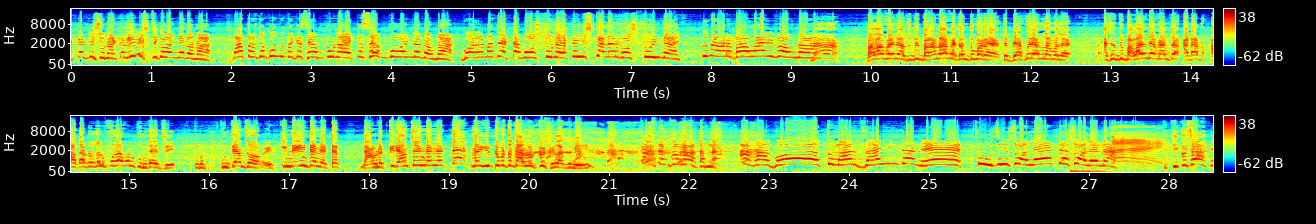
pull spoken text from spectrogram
একটা কিছু না একটা লিপস্টিক এনে দাও না। মাথার যে কোন থেকে শ্যাম্পু না একটা শ্যাম্পু এনে দাও না ঘরের মধ্যে একটা বস্তু না একটা স্টাইলের বস্তুই নাই তুমি আর বালাই পাও না না বালা ভাই না যদি বালা না পাইতাম তোমারে তে বিয়া করে আনলাম বলে আচ্ছা তুই বালা না পাইতাম আধা আধা ডজন ফুলাফোন কোনতে আনছি? তুমি কোনতে আনছো? ইন্টারনেটে ডাউনলোড করে আনছো ইন্টারনেটে? না ইউটিউবে তো ডাউনলোড করছিলা তুমি? না। আহা গো তোমার যা ইন্টারনেট পুঁজি চলে তে চলে না। কি কইছা? এ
